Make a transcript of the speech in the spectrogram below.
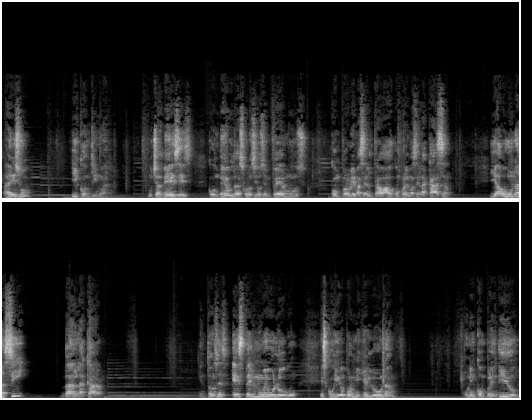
a eso y continuar. Muchas veces con deudas, con los hijos enfermos, con problemas en el trabajo, con problemas en la casa. Y aún así dan la cara. Entonces, este nuevo logo escogido por Miguel Luna, un incomprendido,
